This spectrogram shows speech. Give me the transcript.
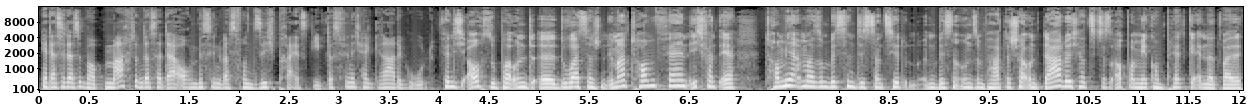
ja, dass er das überhaupt macht und dass er da auch ein bisschen was von sich preisgibt. Das finde ich halt gerade gut. Finde ich auch super. Und äh, du warst ja schon immer Tom-Fan. Ich fand er Tom ja immer so ein bisschen distanziert und ein bisschen unsympathischer. Und dadurch hat sich das auch bei mir komplett geändert, weil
